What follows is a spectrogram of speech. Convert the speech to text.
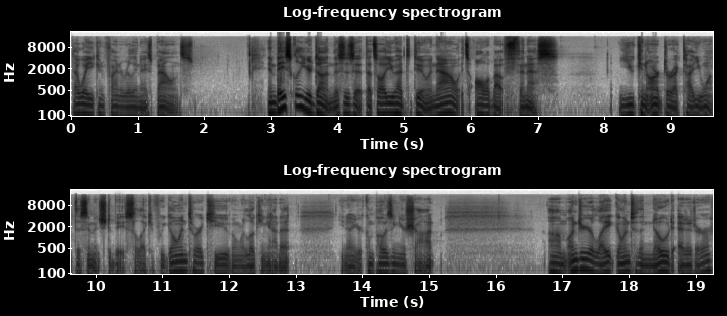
That way you can find a really nice balance. And basically you're done. This is it. That's all you had to do. And now it's all about finesse. You can art direct how you want this image to be. So like if we go into our cube and we're looking at it, you know, you're composing your shot. Um, under your light, go into the node editor.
